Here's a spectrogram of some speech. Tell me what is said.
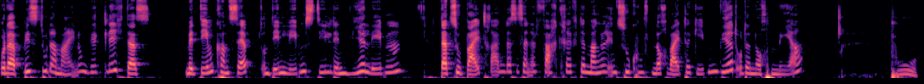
oder bist du der Meinung wirklich, dass mit dem Konzept und dem Lebensstil, den wir leben, dazu beitragen, dass es einen Fachkräftemangel in Zukunft noch weiter geben wird oder noch mehr? Puh,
